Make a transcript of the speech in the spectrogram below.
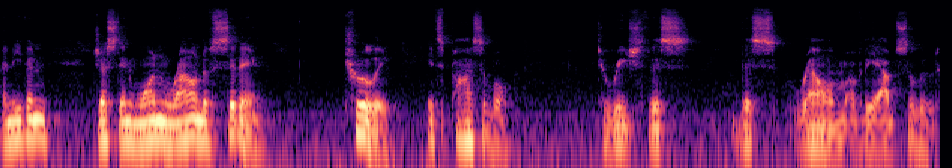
and even just in one round of sitting truly it's possible to reach this this realm of the absolute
